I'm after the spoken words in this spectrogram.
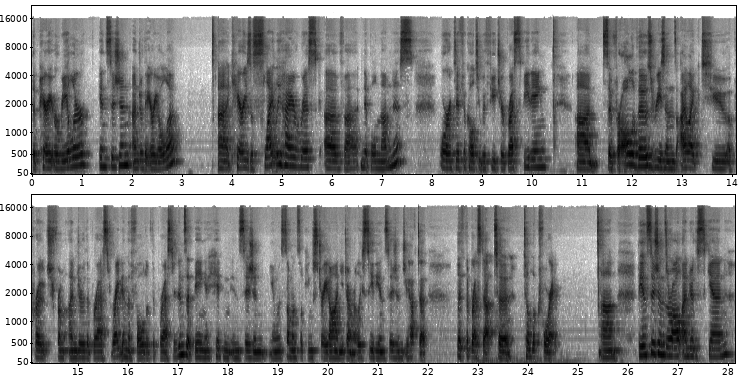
The periareolar incision under the areola uh, carries a slightly higher risk of uh, nipple numbness or difficulty with future breastfeeding. Um, so, for all of those reasons, I like to approach from under the breast, right in the fold of the breast. It ends up being a hidden incision. You know, when someone's looking straight on, you don't really see the incisions. You have to lift the breast up to to look for it. Um, the incisions are all under the skin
